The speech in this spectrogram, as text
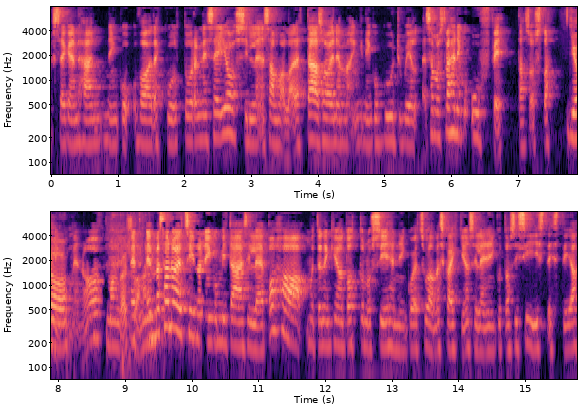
second hand niin kuin vaatekulttuuri, niin se ei ole silleen samalla, että tää on enemmänkin niin kuin goodwill, semmoista vähän niin kuin uffi-tasosta Joo. niin kuin menoa. Mä Et en mä sano, että siinä on niinku mitään silleen pahaa, mutta jotenkin on tottunut siihen, niinku, että Suomessa kaikki on silleen niinku tosi siististi ja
